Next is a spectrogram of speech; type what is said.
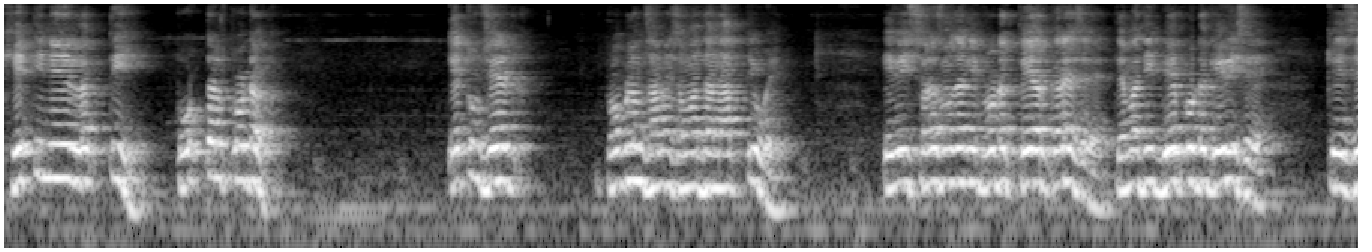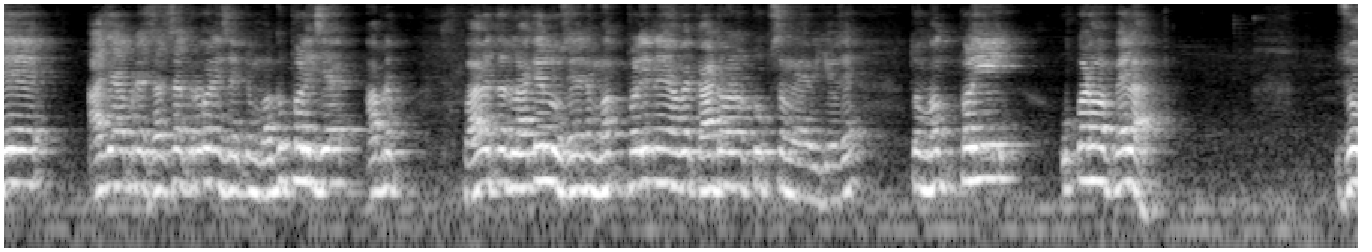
ખેતીને લગતી total product A to Z problem સામે સમાધાન આપતી હોય, એવી સરસ મજાની પ્રોડક્ટ તૈયાર કરે છે. તેમાંથી બે પ્રોડક્ટ એવી છે કે જે આજે આપણે ચર્ચા કરવાની છે કે મગફળી છે, આપણે વાવેતર લાગેલું છે અને મગફળીને હવે કાઢવાનો ટૂંક સમય આવી ગયો છે. તો મગફળી ઉપાડવા પહેલાં જો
